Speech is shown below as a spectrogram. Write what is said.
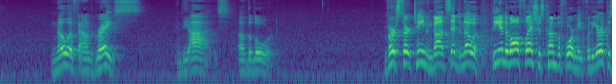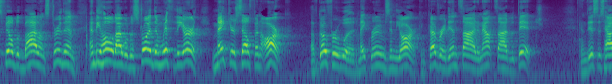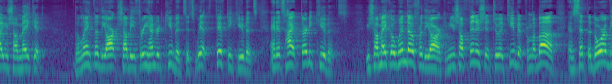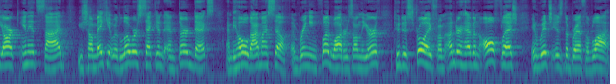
Noah found grace in the eyes of the Lord. Verse 13, and God said to Noah, The end of all flesh has come before me, for the earth is filled with violence through them. And behold, I will destroy them with the earth. Make yourself an ark of gopher wood. Make rooms in the ark, and cover it inside and outside with pitch. And this is how you shall make it the length of the ark shall be 300 cubits, its width 50 cubits, and its height 30 cubits. You shall make a window for the ark, and you shall finish it to a cubit from above, and set the door of the ark in its side. You shall make it with lower, second, and third decks. And behold, I myself am bringing floodwaters on the earth to destroy from under heaven all flesh in which is the breath of life.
